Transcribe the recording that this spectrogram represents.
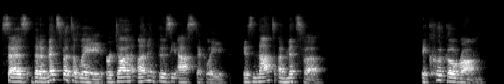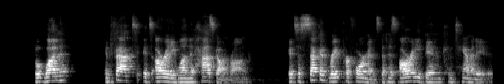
says that a mitzvah delayed or done unenthusiastically is not a mitzvah. It could go wrong, but one, in fact, it's already one that has gone wrong. It's a second rate performance that has already been contaminated.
